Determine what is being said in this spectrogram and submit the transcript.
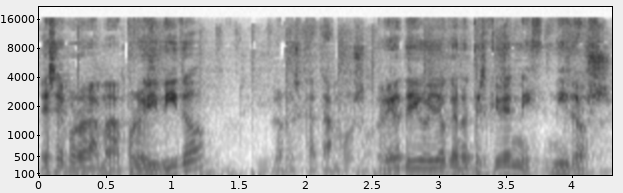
ese programa prohibido, lo rescatamos. Pero ya te digo yo que no te escriben ni, ni dos.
